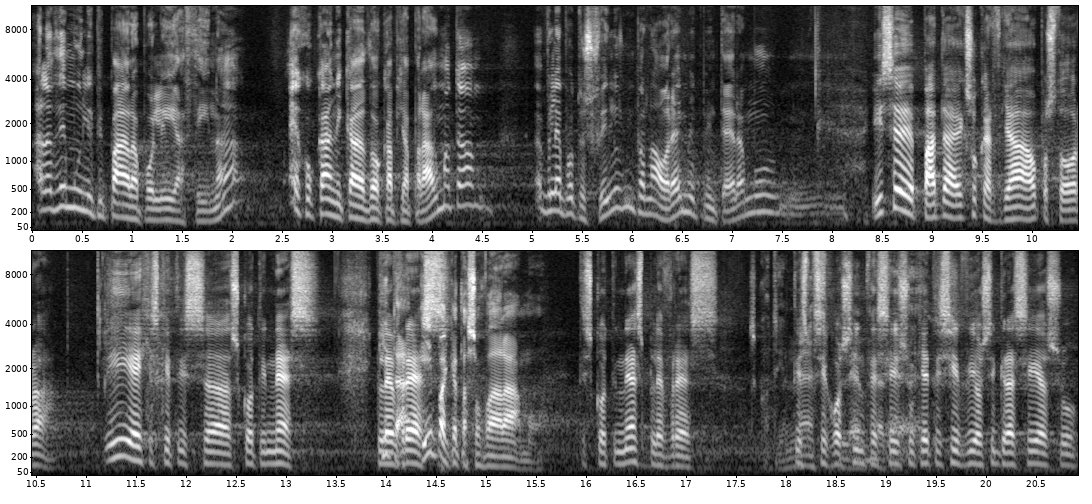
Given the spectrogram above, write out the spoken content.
Αλλά δεν μου λείπει πάρα πολύ η Αθήνα. Έχω κάνει κα- εδώ κάποια πράγματα. Ε, Βλέπω τους φίλους μου, περνάω ωραία με τη μητέρα μου. Είσαι πάντα έξω καρδιά όπως τώρα; Ή έχεις και τις α, σκοτεινές πλευρές; Κοίτα, είπα και τα σοβαρά μου. Τις σκοτεινές πλευρές Σκοτεινές της ψυχοσύνθεσής σου πλευρές. και της ιδιοσυγκρασίας σου.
